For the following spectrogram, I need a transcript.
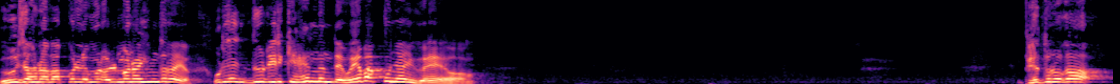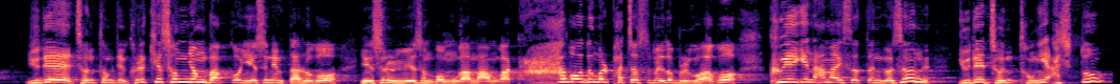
의자 하나 바꾸려면 얼마나 힘들어요. 우리가 늘 이렇게 했는데 왜 바꾸냐 이거예요. 베드로가 유대 전통적 그렇게 성령 받고 예수님 따르고 예수를 위해서 몸과 마음과 다 모든 걸 바쳤음에도 불구하고 그에게 남아 있었던 것은 유대 전통이 아직도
